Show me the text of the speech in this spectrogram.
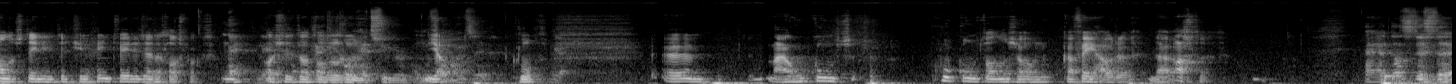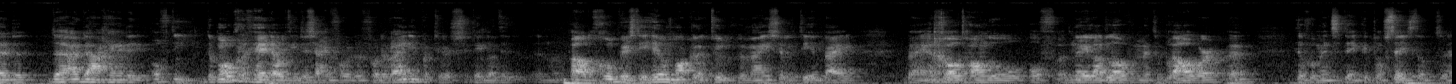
anders denk ik dat je geen tweede, derde glas pakt. Nee, nee Als je dat al wil doen. het zuur, om het Ja. zo maar te zeggen. Klopt. Ja. Ehm, maar hoe komt, hoe komt dan zo'n caféhouder daarachter? Eh, dat is dus de, de, de uitdagingen, die- of die, de mogelijkheden ook die er zijn voor de, voor de wijnimporteurs. Ik denk dat dit een bepaalde groep is die heel makkelijk natuurlijk een wijn selecteert bij, bij een groothandel of het mee laat lopen met de brouwer. Hè. Heel veel mensen denken nog steeds dat, eh,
